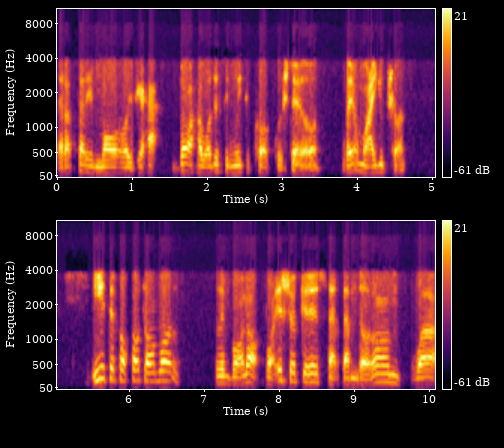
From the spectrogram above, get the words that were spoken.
در اثر مواجهه با حوادث محیط کار کشته و یا معیوب شد این اتفاقات آمار بالا باعث شد که سردمداران و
